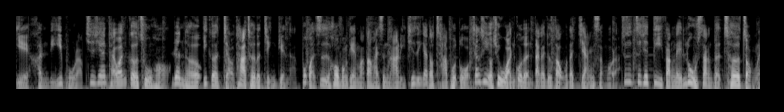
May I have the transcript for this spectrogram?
也很离谱了。其实现在台湾各处吼，任何一个脚踏车的景点呐，不管是后丰田马道还是哪里，其实应该都差不。多相信有去玩过的人，大概就知道我在讲什么了。就是这些地方呢，路上的车种呢，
